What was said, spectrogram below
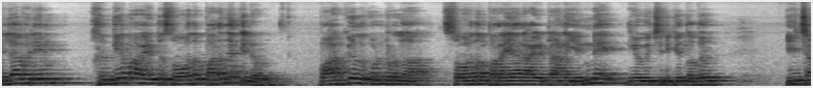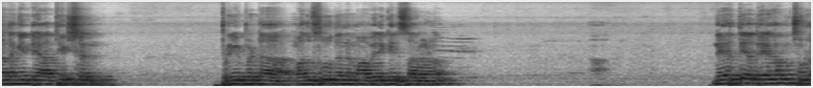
എല്ലാവരെയും ഹൃദ്യമായിട്ട് സ്വാഗതം പറഞ്ഞെങ്കിലും വാക്കുകൾ കൊണ്ടുള്ള സ്വാഗതം പറയാനായിട്ടാണ് എന്നെ നിയോഗിച്ചിരിക്കുന്നത്. ഈ ചടങ്ങിന്റെ അധ്യക്ഷൻ പ്രിയപ്പെട്ട മധുസൂദന മാവേലിക്കൽ സാറാണ്. നേരത്തെ അദ്ദേഹം ചുര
